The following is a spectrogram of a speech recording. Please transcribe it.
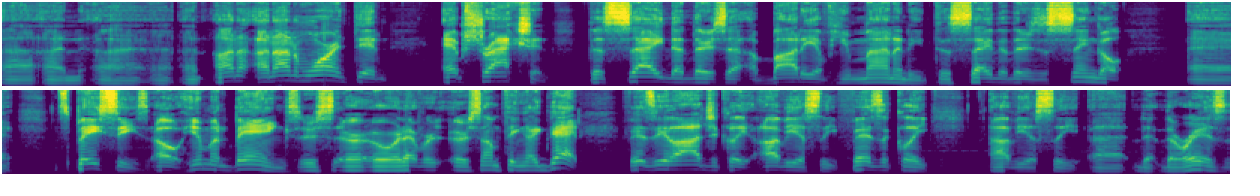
an an, un, an unwarranted abstraction to say that there's a, a, body of humanity, to say that there's a single uh, species, oh, human beings, or, or, or, whatever, or something like that. Physiologically, obviously, physically, obviously, uh, there is,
